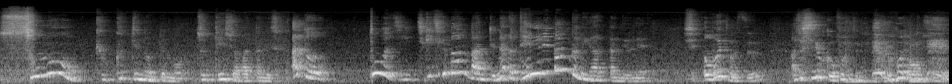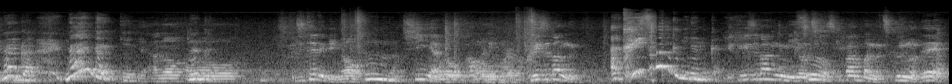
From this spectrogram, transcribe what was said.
その曲っていうのでもちょっとテンション上がったんですあと当時「チキチキバンバン」っていうなんかテレビ番組があったんだよね。し覚えてます？私よく覚えてる。なんかなんだっけ？あの、あの、フジテレビのん。深夜のあのクイズ番組。あクイズ番組なのか。クイズ番組をチキチキバンバンが作るので、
